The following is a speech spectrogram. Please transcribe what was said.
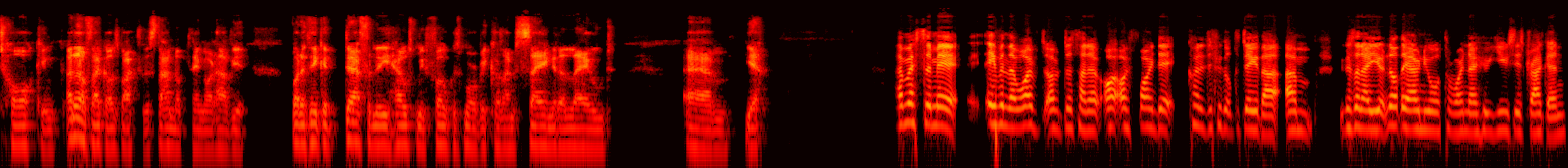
talking. I don't know if that goes back to the stand up thing or what have you, but I think it definitely helps me focus more because I'm saying it aloud. Um, yeah. I must admit, even though I've, I've done I, I find it kind of difficult to do that um, because I know you're not the only author I know who uses Dragon,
